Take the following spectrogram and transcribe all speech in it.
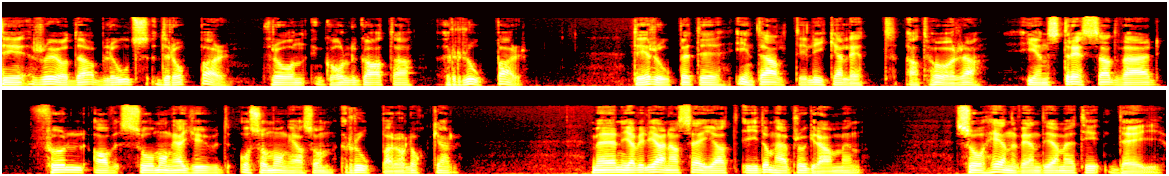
De röda blodsdroppar från Golgata ropar. Det ropet är inte alltid lika lätt att höra i en stressad värld full av så många ljud och så många som ropar och lockar. Men jag vill gärna säga att i de här programmen så hänvänder jag mig till dig.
